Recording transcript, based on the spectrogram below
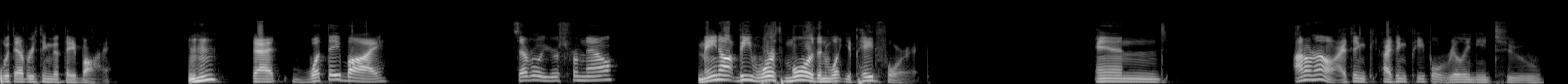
with everything that they buy. Mm-hmm. That what they buy several years from now may not be worth more than what you paid for it. And I don't know. I think I think people really need to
